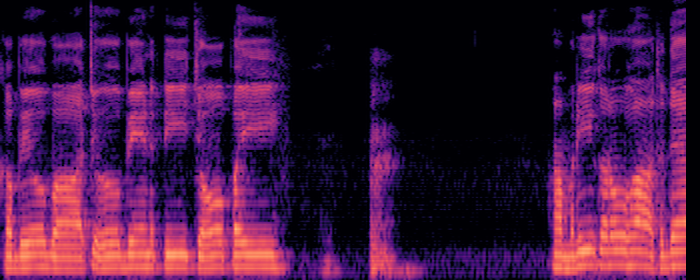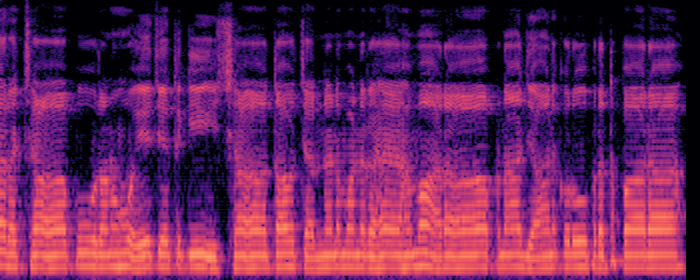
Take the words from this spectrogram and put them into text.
ਕਬਿਓ ਬਾਚ ਬੇਨਤੀ ਚੌਪਈ। ਹਮਰੀ ਕਰੋ ਹਾਥ ਦੇ ਰੱਛਾ, ਪੂਰਨ ਹੋਏ ਚਿਤ ਕੀ ਇੱਛਾ, ਤਵ ਚਰਨਨ ਮਨ ਰਹਿ ਹਮਾਰਾ, ਆਪਣਾ ਜਾਨ ਕਰੋ ਪ੍ਰਤਪਾਰਾ।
